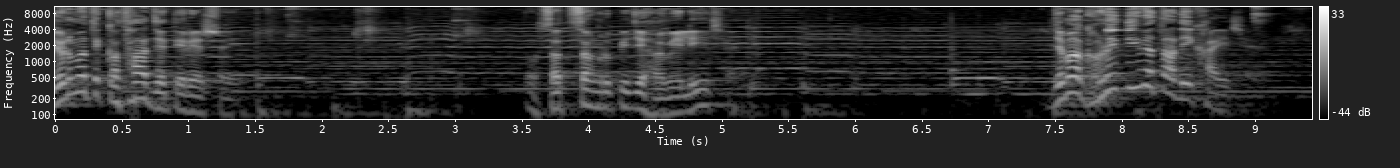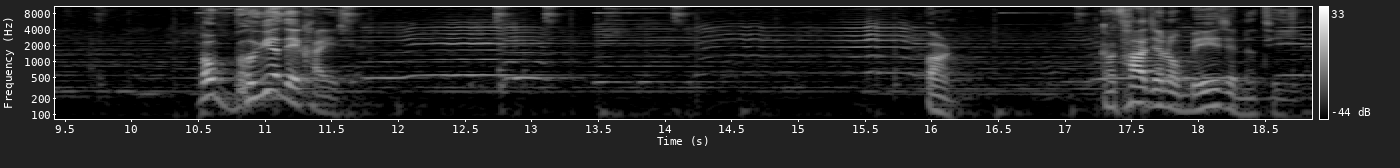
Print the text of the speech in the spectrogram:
જીવનમાંથી કથા જતી રહેશે. સત્સંગ રૂપી જે હવેલી છે, જેમાં ઘણી દિવ્યતા દેખાય છે. બહુ ભવ્ય દેખાય છે. પણ કથા જેનો બેજ નથી.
